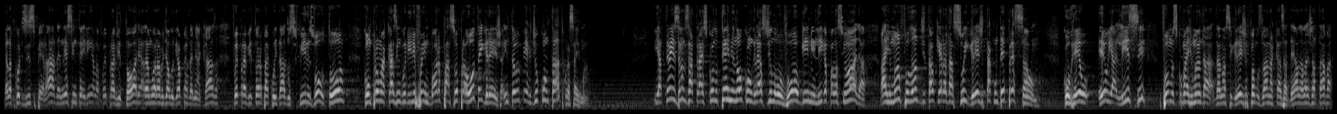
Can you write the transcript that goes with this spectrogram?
Ela ficou desesperada, nesse inteirinho ela foi para Vitória, ela morava de aluguel perto da minha casa, foi para Vitória para cuidar dos filhos, voltou, comprou uma casa em Guriri, foi embora, passou para outra igreja. Então eu perdi o contato com essa irmã. E há três anos atrás, quando terminou o congresso de louvor, alguém me liga e fala assim: Olha, a irmã fulano de tal que era da sua igreja está com depressão. Correu eu e Alice, fomos com uma irmã da, da nossa igreja, fomos lá na casa dela, ela já estava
